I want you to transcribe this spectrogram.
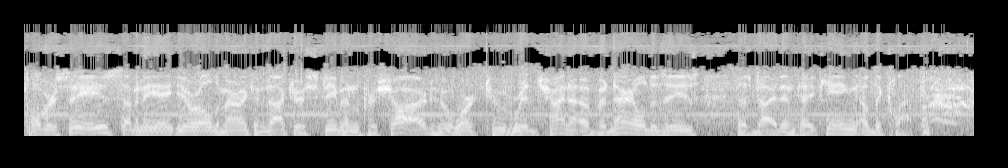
Overseas, 78-year-old American doctor Stephen Pritchard, who worked to rid China of venereal disease, has died in Peking of the clap.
